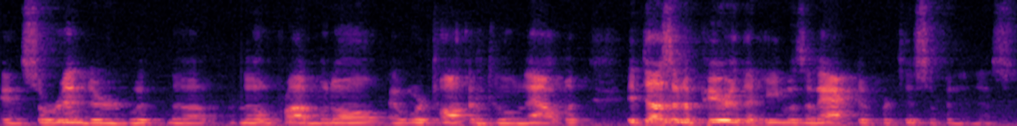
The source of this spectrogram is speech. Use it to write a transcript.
and surrendered with uh, no problem at all. And we're talking to him now, but it doesn't appear that he was an active participant in this.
